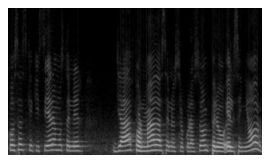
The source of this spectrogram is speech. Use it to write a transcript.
cosas que quisiéramos tener ya formadas en nuestro corazón, pero el Señor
